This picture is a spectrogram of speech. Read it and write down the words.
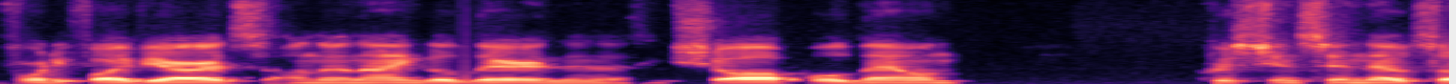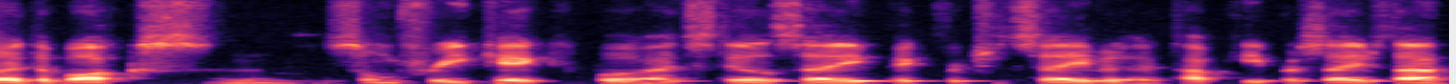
45 yards on an angle there. And then I think Shaw pulled down Christensen outside the box and some free kick, but I'd still say Pickford should save it. A top keeper saves that.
